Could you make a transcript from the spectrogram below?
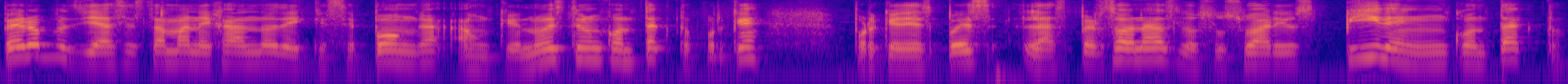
Pero pues ya se está manejando de que se ponga, aunque no esté un contacto. ¿Por qué? Porque después las personas, los usuarios, piden un contacto.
